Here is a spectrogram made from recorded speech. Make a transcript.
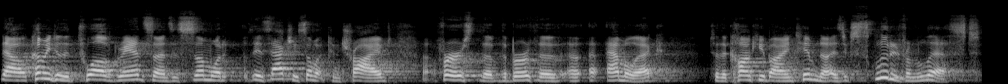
Now, coming to the 12 grandsons is somewhat, it's actually somewhat contrived. Uh, first, the, the birth of uh, Amalek to the concubine Timnah is excluded from the list.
